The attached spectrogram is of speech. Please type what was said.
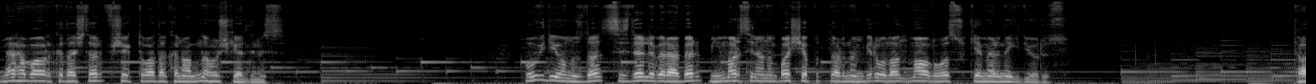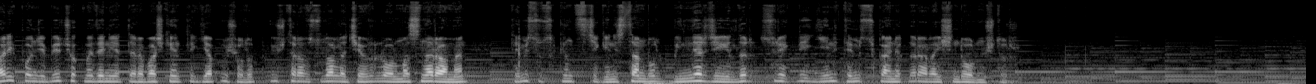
Merhaba arkadaşlar, Fişek Tuvada kanalına hoş geldiniz. Bu videomuzda sizlerle beraber Mimar Sinan'ın başyapıtlarından biri olan Mağlova Su Kemeri'ne gidiyoruz. Tarih boyunca birçok medeniyetlere başkentlik yapmış olup üç tarafı sularla çevrili olmasına rağmen temiz su sıkıntısı çeken İstanbul binlerce yıldır sürekli yeni temiz su kaynakları arayışında olmuştur.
